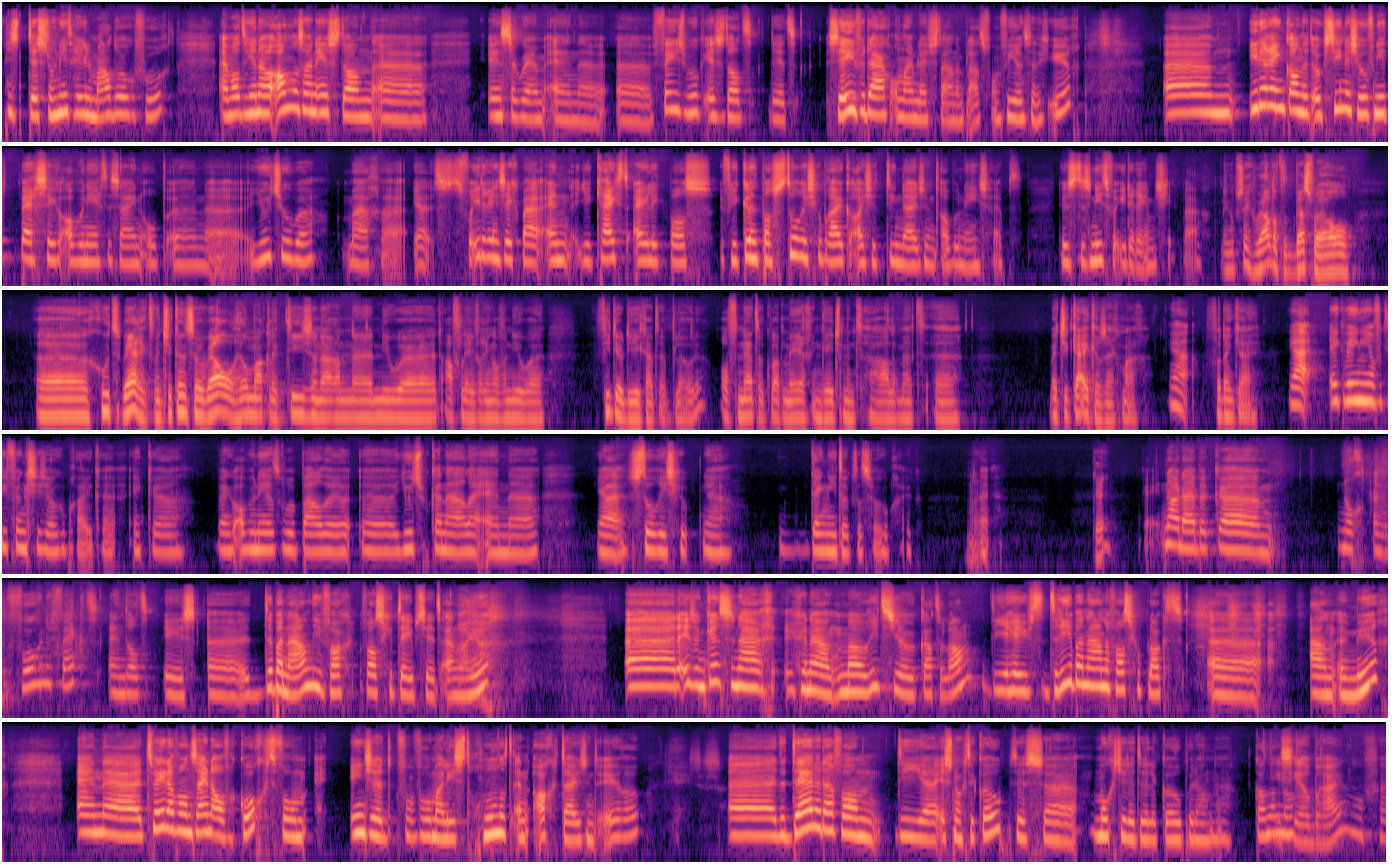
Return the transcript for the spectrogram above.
het is nog niet helemaal doorgevoerd. En wat hier nou anders aan is dan Instagram en Facebook, is dat dit zeven dagen online blijft staan in plaats van 24 uur. Ehm, iedereen kan dit ook zien, dus je hoeft niet per se geabonneerd te zijn op een eh, YouTuber. Maar eh, ja, het is voor iedereen zichtbaar. En je krijgt eigenlijk pas, of je kunt pas stories gebruiken als je 10.000 abonnees hebt. Dus het is niet voor iedereen beschikbaar. Ik denk op zich wel dat het best wel eh, goed werkt. Want je kunt zo wel heel makkelijk teasen naar een nieuwe aflevering of een nieuwe video die je gaat uploaden. Of net ook wat meer engagement halen met, met je kijker, zeg maar. Ja. Wat denk jij? Ja, ik weet niet of ik die functie zou gebruiken. Ik eh, ben geabonneerd op bepaalde eh, YouTube-kanalen en eh, ja, stories. ja, ik denk niet dat ik dat zou gebruiken. Nee. Oké. Nou, dan heb ik ehm, nog een volgende fact. En dat is de banaan die va- vastgetaped zit aan de Oh, muur. Er is een kunstenaar genaamd Mauricio Catalan. Die heeft drie bananen vastgeplakt aan een muur. En eh, twee daarvan zijn al verkocht. Voor, eentje voor, voor maar liefst 108.000 euro. Eh, de derde daarvan die, eh, is nog te koop. Dus eh, mocht je dit willen kopen, dan eh, kan dat Is nog. hij al bruin? Of, eh?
